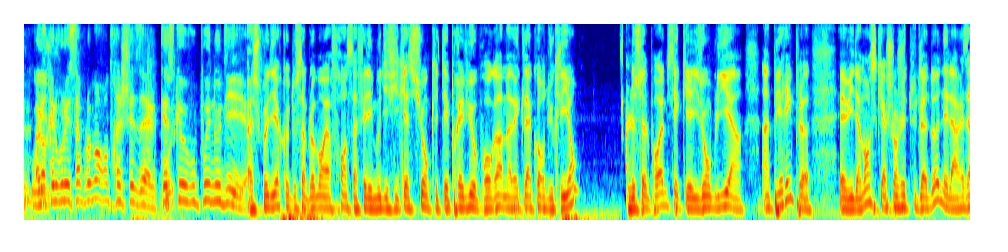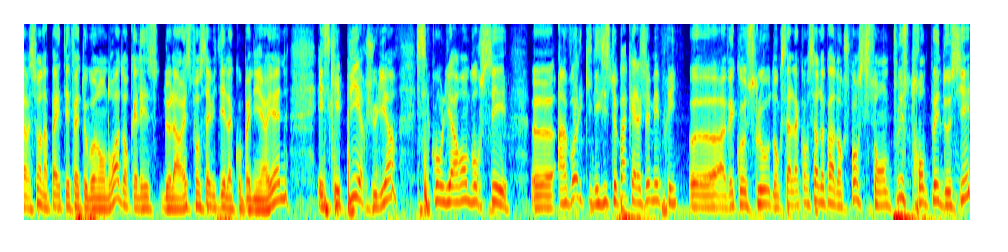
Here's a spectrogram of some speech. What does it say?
alors qu'elle voulait simplement rentrer chez elle. Qu'est-ce que vous pouvez nous dire? Euh, Je peux dire que tout simplement Air France a fait les modifications qui étaient prévues au programme avec l'accord du client. Le seul problème, c'est qu'ils ont oublié un, un périple, évidemment, ce qui a changé toute la donne, et la réservation n'a pas été faite au bon endroit, donc elle est de la responsabilité de la compagnie aérienne. Et ce qui est pire, Julien, c'est qu'on lui a remboursé euh, un vol qui n'existe pas, qu'elle a jamais pris euh, avec Oslo, donc ça ne la concerne pas. Donc je pense qu'ils sont en plus trompés de dossier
